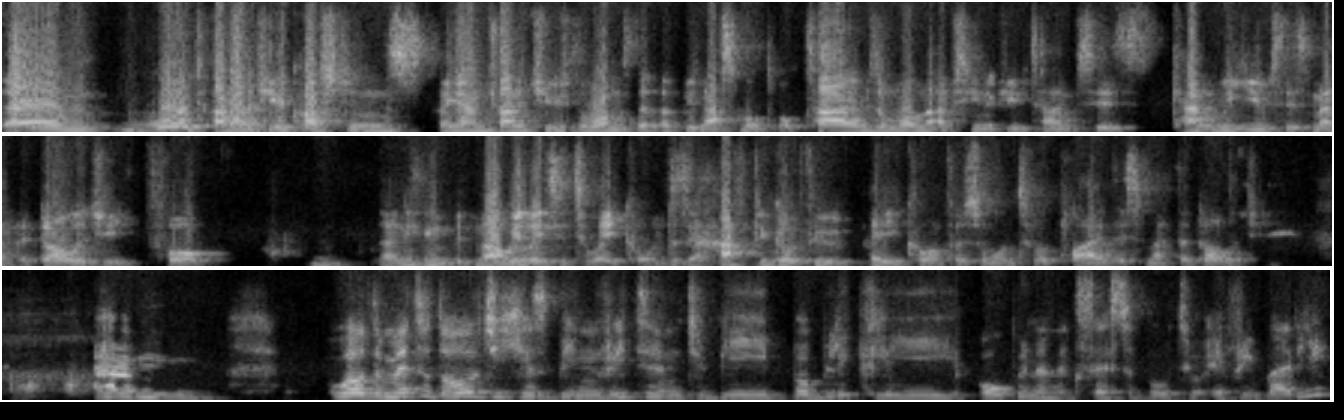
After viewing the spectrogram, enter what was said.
um, would I've had a few questions. Again, I'm trying to choose the ones that have been asked multiple times, and one that I've seen a few times is: Can we use this methodology for anything not related to Acorn? Does it have to go through Acorn for someone to apply this methodology? Um, well, the methodology has been written to be publicly open and accessible to everybody.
